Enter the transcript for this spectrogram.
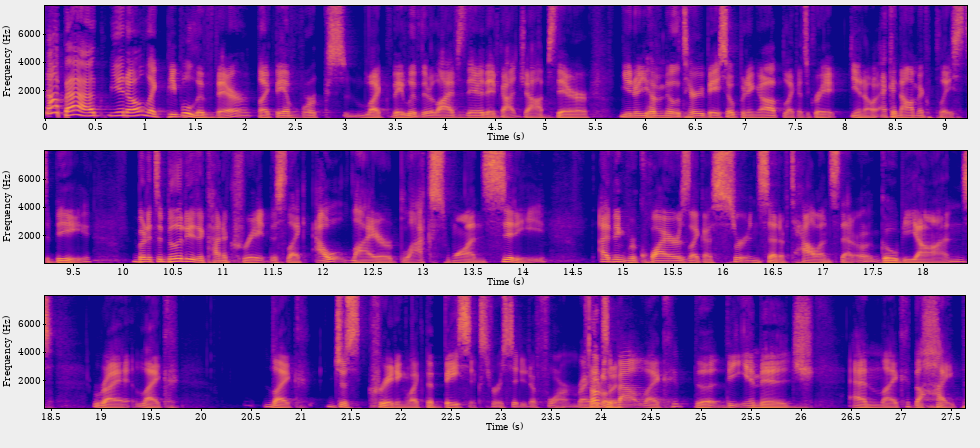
Not bad, you know, like people live there, like they have works, like they live their lives there, they've got jobs there. You know, you have a military base opening up, like it's a great, you know, economic place to be but its ability to kind of create this like outlier black swan city i think requires like a certain set of talents that uh, go beyond right like like just creating like the basics for a city to form right Totally. it's about like the the image and like the hype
